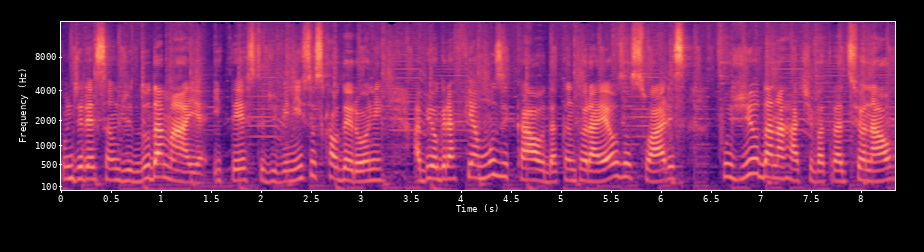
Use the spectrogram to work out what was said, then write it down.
com direção de Duda Maia e texto de Vinícius Calderoni, a biografia musical da cantora Elza Soares fugiu da narrativa tradicional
